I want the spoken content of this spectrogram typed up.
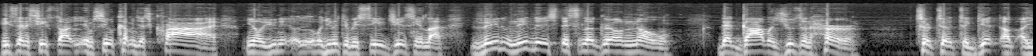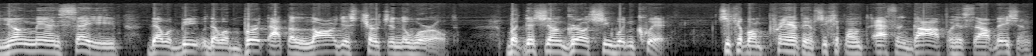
He said, and she started, and she would come and just cry, you know, you need, you need to receive Jesus in your life. Neither did this little girl know that God was using her to, to, to get a, a young man saved that would be that would birth out the largest church in the world. But this young girl, she wouldn't quit. She kept on praying for him. She kept on asking God for his salvation.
